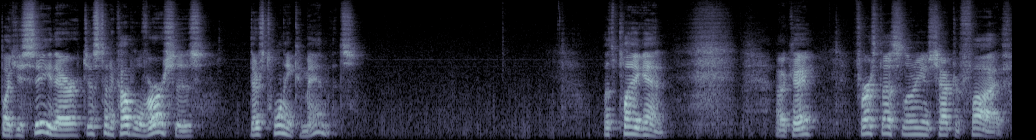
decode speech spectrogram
But you see there, just in a couple verses, there's 20 commandments. Let's play again. Okay, 1 Thessalonians chapter 5.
